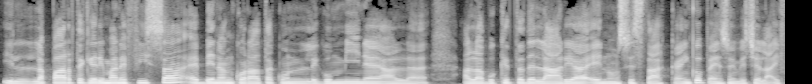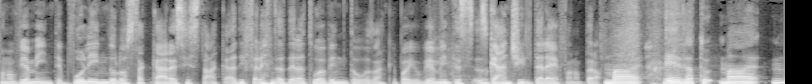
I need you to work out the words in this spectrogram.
il, la parte che rimane fissa è ben ancorata con le gommine al, alla bocchetta dell'aria e non si stacca. In compenso invece l'iPhone ovviamente volendolo staccare si stacca, a differenza della tua ventosa, che poi ovviamente sganci il telefono, però. Ma esatto, ma mm,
